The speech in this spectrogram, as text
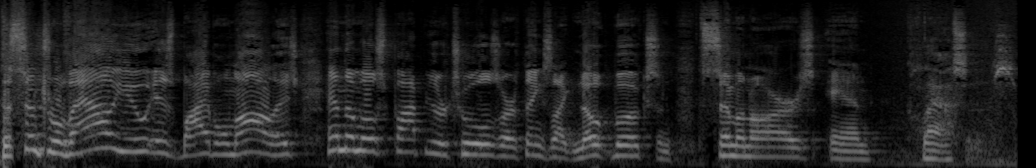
The central value is Bible knowledge, and the most popular tools are things like notebooks and seminars and classes.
